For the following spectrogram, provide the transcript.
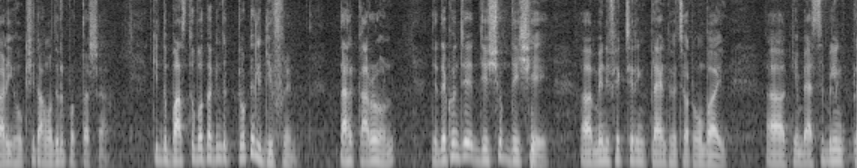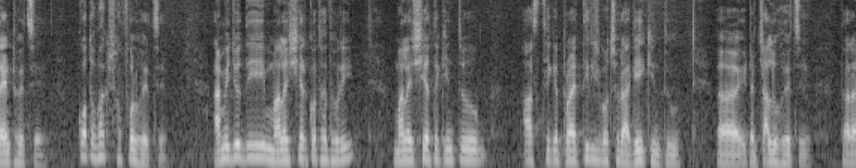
গাড়ি হোক, সেটা আমাদেরও প্রত্যাশা। কিন্তু বাস্তবতা কিন্তু টোটালি ডিফারেন্ট তার কারণ যে দেখুন যে যেসব দেশে ম্যানুফ্যাকচারিং প্ল্যান্ট হয়েছে অটোমোবাইল কিংবা অ্যাসেম্বলিং প্ল্যান্ট হয়েছে কত ভাগ সফল হয়েছে। আমি যদি মালয়েশিয়ার কথা ধরি, মালয়েশিয়াতে কিন্তু আজ থেকে প্রায় তিরিশ বছর আগেই কিন্তু এটা চালু হয়েছে। তারা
